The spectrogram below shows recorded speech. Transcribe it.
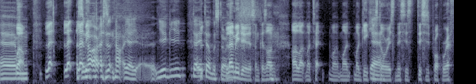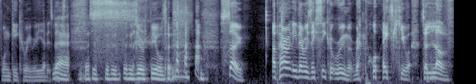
Um, well, let let is let it me not? Is it not? Yeah, yeah. You you, you tell the story. let me do this one because I'm I like my tech my, my, my geeky Yeah. stories and this is this is proper F1 geekery really at its best. Yeah, this is this is this is your field. So, apparently there is a secret room at Red Bull HQ, which I love.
